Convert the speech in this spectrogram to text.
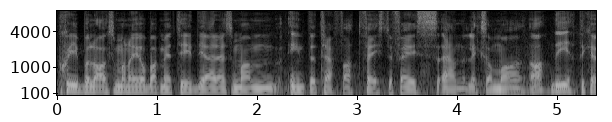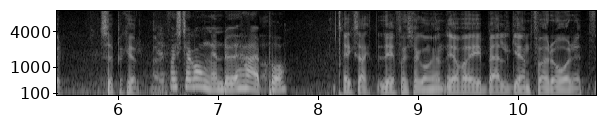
skivbolag som man har jobbat med tidigare som man inte träffat face to face än liksom. Och, ja, det är jättekul. Superkul. Det är första gången du är här på... Exakt, det är första gången. Jag var i Belgien förra året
